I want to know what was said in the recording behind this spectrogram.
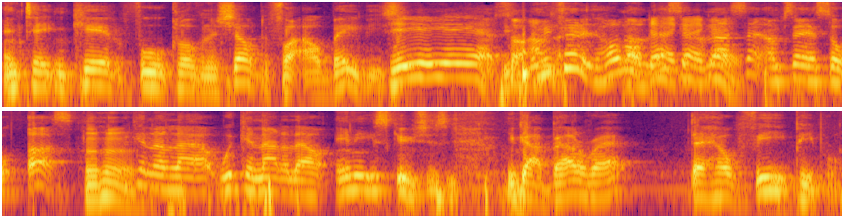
and taking care of the food, clothing, and shelter for our babies. Yeah, yeah, yeah, yeah. So Let me I'm- finish. Hold No, on. go ahead, Listen, go I'm, ahead, not go saying, I'm saying so us. Mhm. We can allow. We cannot allow any excuses. You got battle rap that help feed people.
